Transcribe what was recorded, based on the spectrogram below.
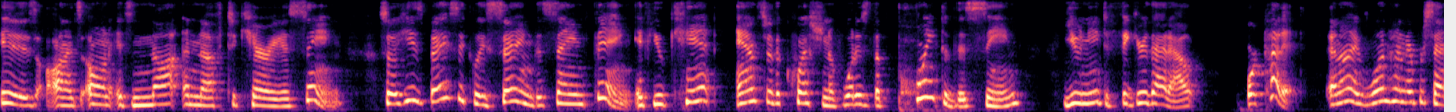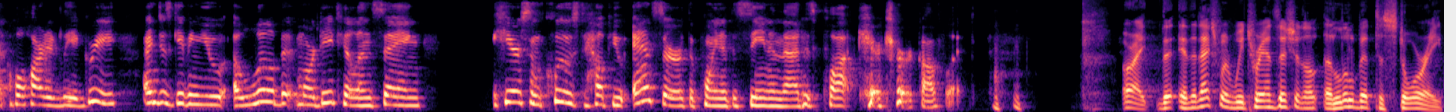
is on its own, it's not enough to carry a scene. So he's basically saying the same thing. If you can't answer the question of what is the point of this scene, you need to figure that out or cut it. And I 100% wholeheartedly agree. I'm just giving you a little bit more detail and saying, here's some clues to help you answer the point of the scene, and that is plot, character, or conflict. All right. The, in the next one, we transition a, a little bit to story.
